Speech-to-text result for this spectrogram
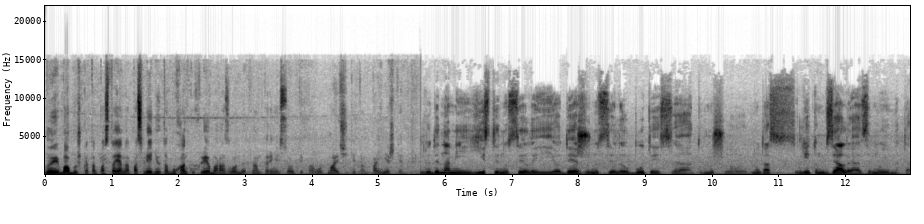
Ну и бабушка там постоянно последнюю там буханку хлеба разломит, нам принесет, типа вот мальчики там поешьте. Люди нам і їсти носили, і одежу носили, обутися, тому що ну, нас літом взяли, а зимою ми там.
